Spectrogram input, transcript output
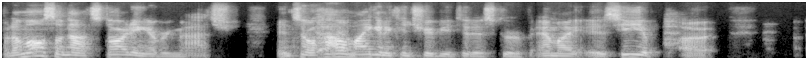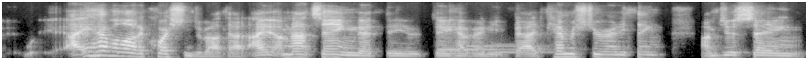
but I'm also not starting every match. And so, how am I going to contribute to this group? Am I is he I have a lot of questions about that. I, am not saying that they they have any bad chemistry or anything. I'm just saying,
